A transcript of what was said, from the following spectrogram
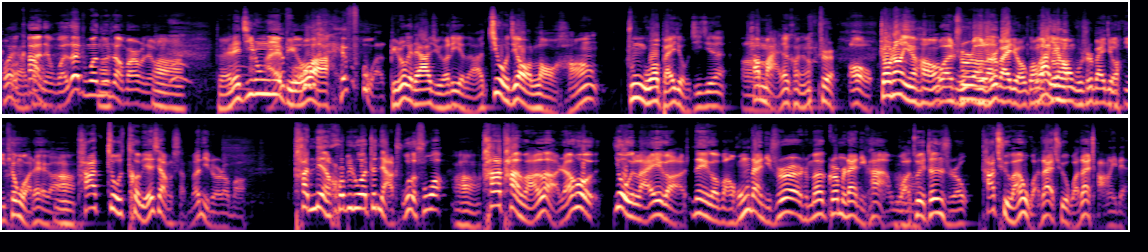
会啊，我看见我在中关村上班嘛，就啊，对，这鸡中鸡，比如啊，F 我。比如给大家举个例子啊，就叫老行中国白酒基金，啊他买的可能是哦，招商银行我知道了五十白酒，广发银行五十白酒你你听我这个啊他就特别像什么，你知道吗？探店后逼说真假厨子说，啊他探完了，然后又来一个那个网红带你吃，什么哥们儿带你看，我最真实。他去完我再去，我再尝一遍，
